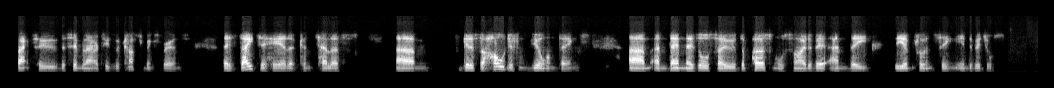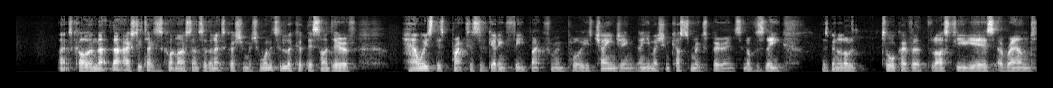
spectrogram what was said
back to the similarities with customer experience. There's data here that can tell us, um, give us a whole different view on things, um, and then there's also the personal side of it and the the influencing individuals. Thanks, Colin. That, that actually takes us quite nicely on to the next question, which I wanted to look at this idea of how is this practice of getting feedback from employees changing? Now, you mentioned customer experience, and obviously, there's been a lot of talk over the last few years around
